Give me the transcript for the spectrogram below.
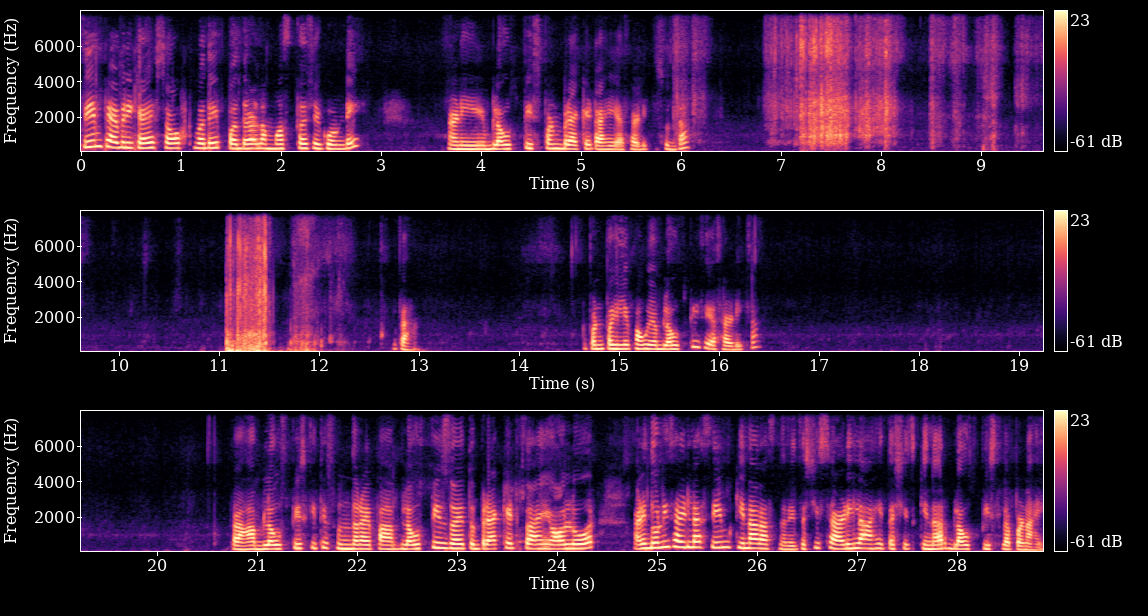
सेम फॅब्रिक आहे सॉफ्टमध्ये पदराला मस्त असे गोंडे. आणि ब्लाऊज पीस पण ब्रॅकेट आहे या साडीचं सुद्धा. पहा. आपण पहिले पाहूया ब्लाऊज पीस या साडीचा. पहा हा ब्लाऊज पीस किती सुंदर आहे. पहा ब्लाऊज पीस जो आहे तो ब्रॅकेटचा आहे ऑल ओव्हर आणि दोन्ही साईडला सेम किनार असणार आहे. जशी साडीला आहे तशीच किनार ब्लाऊज पीसला पण आहे.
